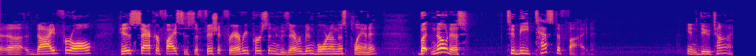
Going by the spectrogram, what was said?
uh, died for all. His sacrifice is sufficient for every person who's ever been born on this planet. But notice, to be testified in due time.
